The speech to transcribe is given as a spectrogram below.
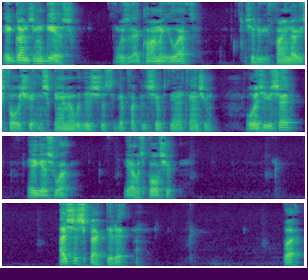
Hey, Guns and Gears. Was that comment you left? Should he find out he's full of shit and scamming with this just to get fucking sympathy and attention? What was it you said? Hey, guess what? Yeah, it was bullshit. I suspected it. But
